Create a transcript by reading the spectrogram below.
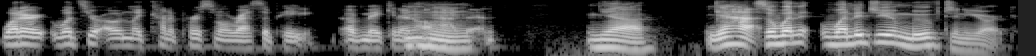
what are what's your own like kind of personal recipe of making it all Mhm. happen yeah. yeah So when when did you move to New York?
